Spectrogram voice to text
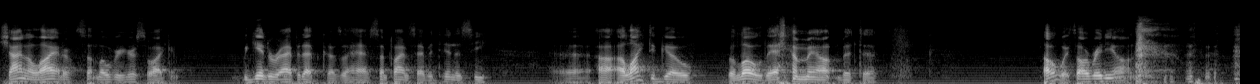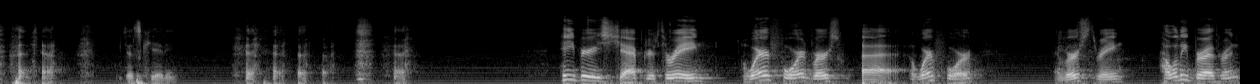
shine a light or something over here so I can begin to wrap it up because I have sometimes have a tendency. Uh, I, I, like to go below that amount, but uh, oh, it's already on. Just kidding. Hebrews chapter 3, wherefore, verse, uh, wherefore, verse 3, holy brethren,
